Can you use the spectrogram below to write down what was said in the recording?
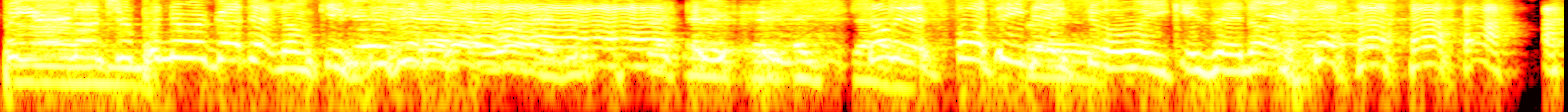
But you're um, an entrepreneur, goddamn! No, I'm kidding. Yeah, right. Surely there's 14 so, days to a week, is there not?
